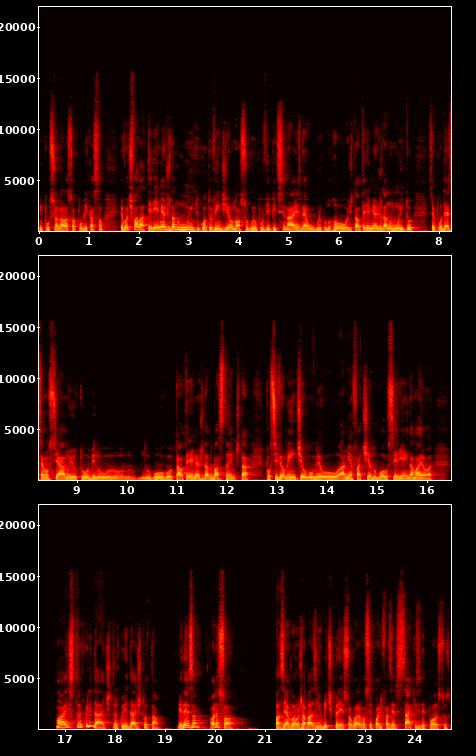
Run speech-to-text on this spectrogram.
impulsionar a sua publicação. Eu vou te falar, teria me ajudado muito enquanto eu vendia o nosso grupo VIP de sinais, né? O grupo do Hold e tal, teria me ajudado muito se eu pudesse anunciar no YouTube, no, no Google tal, teria me ajudado bastante, tá? Possivelmente o meu, a minha fatia do bolo seria ainda maior. Mas tranquilidade, tranquilidade total. Beleza? Olha só, fazer agora um jabazinho. Bitpreço. Agora você pode fazer saques e depósitos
